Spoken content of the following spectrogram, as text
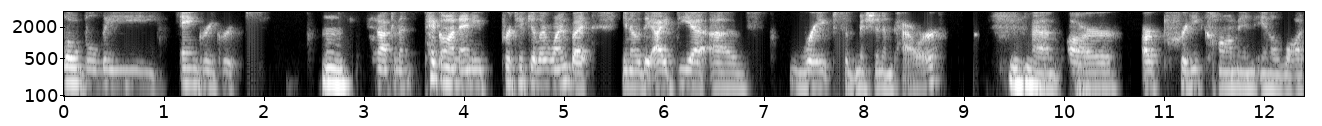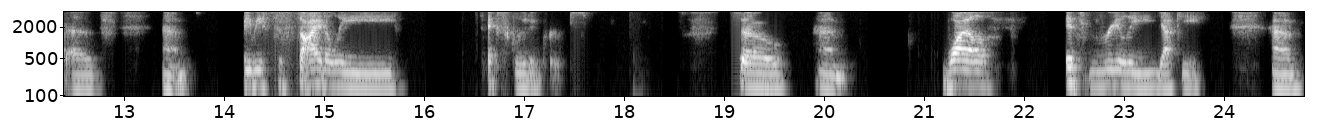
globally angry groups mm. i'm not going to pick on any particular one but you know the idea of rape submission and power mm-hmm. um, are are pretty common in a lot of um, maybe societally excluded groups so um, while it's really yucky um,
